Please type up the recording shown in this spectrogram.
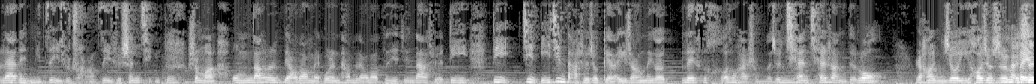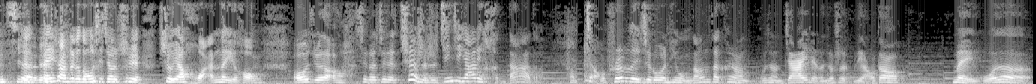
let it 你自己去闯，自己去申请。对，什么？我们当时聊到美国人，他们聊到自己进大学，第一第一进一进大学就给了一张那个类似合同还是什么的，就签、签上你的 loan。然后你就以后就是背对的背上这个东西就去 就要还的以后，我就觉得啊、这个这个确实是经济压力很大的。好，讲个 privilege 这个问题，我们当时在课上，我想加一点的就是聊到美国的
